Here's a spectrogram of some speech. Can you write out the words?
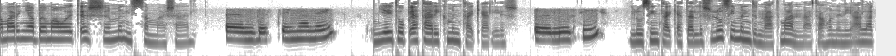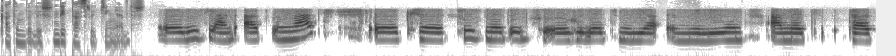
አማርኛ በማወቅሽ ምን ይሰማሻል? ደስተኛ ነኝ። የኢትዮጵያ ታሪክ ምን ታውቂያለሽ? ሉሲ ሉሲን ታውቂያታለሽ? ሉሲ ምንድን ናት? ማን ናት? አሁን እኔ አላቃትም ብልሽ እንዴት ታስረጅኛለሽ? ሉሲ አንድ አጽም ናት። ከሶስት ነጥብ ሁለት ሚሊዮን አመት ታት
